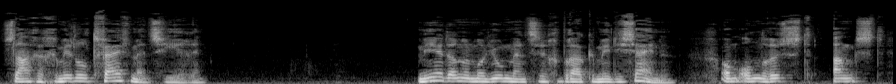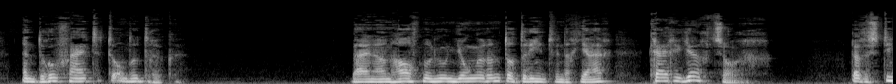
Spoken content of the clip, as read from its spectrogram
slagen gemiddeld vijf mensen hierin. Meer dan een miljoen mensen gebruiken medicijnen om onrust, angst en droefheid te onderdrukken. Bijna een half miljoen jongeren tot 23 jaar krijgen jeugdzorg dat is 10%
